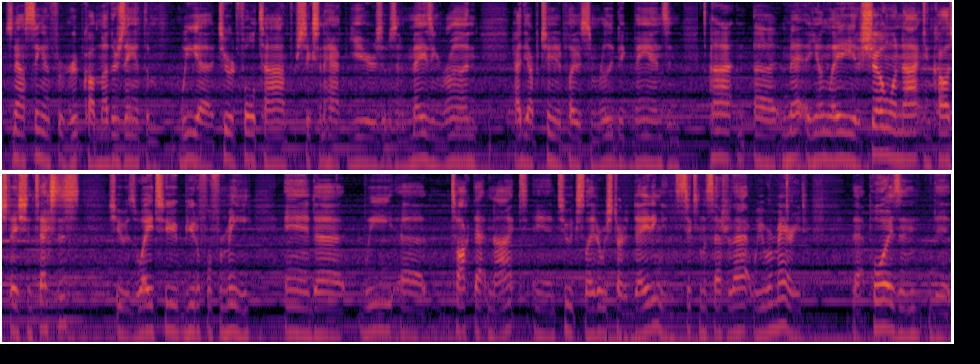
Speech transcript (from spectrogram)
was now singing for a group called Mother's Anthem. We uh, toured full time for six and a half years. It was an amazing run had the opportunity to play with some really big bands. And I uh, met a young lady at a show one night in College Station, Texas. She was way too beautiful for me. And uh, we uh, talked that night. And two weeks later, we started dating. And six months after that, we were married. That poison that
